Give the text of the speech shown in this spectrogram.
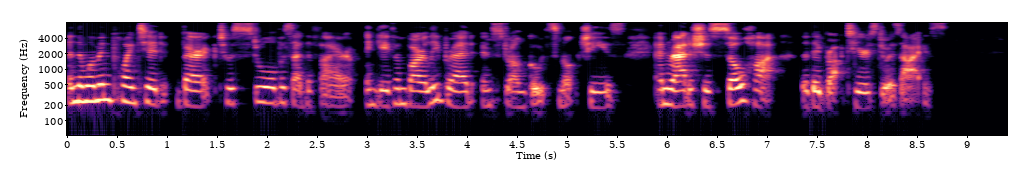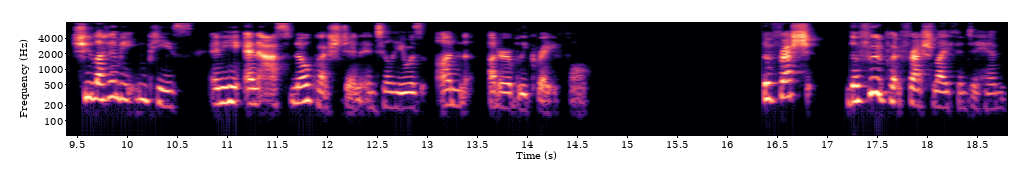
And the woman pointed Beric to a stool beside the fire and gave him barley bread and strong goat's milk cheese and radishes so hot that they brought tears to his eyes. She let him eat in peace, and he and asked no question until he was unutterably grateful. The fresh the food put fresh life into him,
